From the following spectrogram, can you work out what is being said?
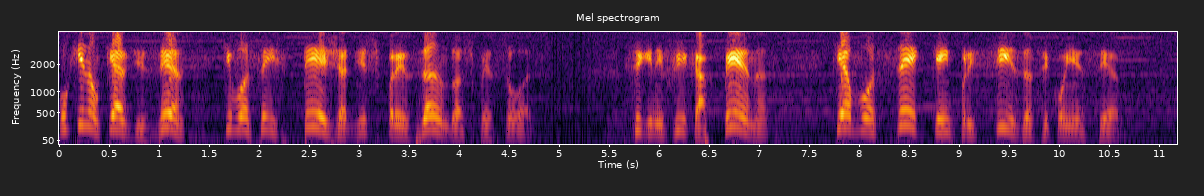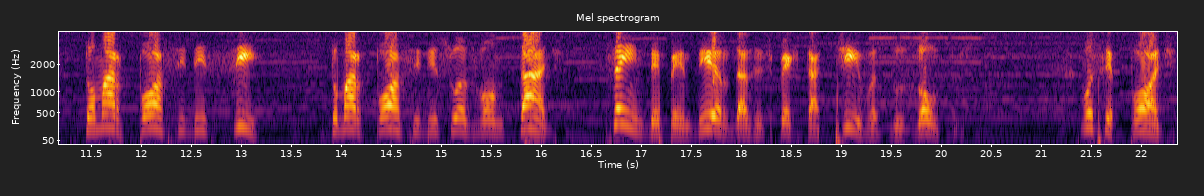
O que não quer dizer que você esteja desprezando as pessoas. Significa apenas que é você quem precisa se conhecer, tomar posse de si, tomar posse de suas vontades, sem depender das expectativas dos outros. Você pode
